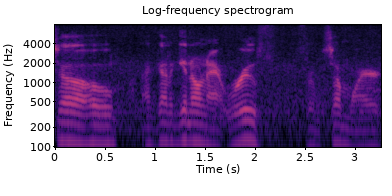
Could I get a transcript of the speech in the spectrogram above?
So I gotta get on that roof from somewhere.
